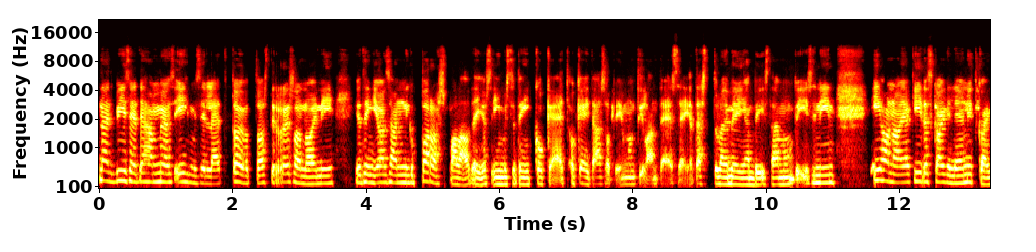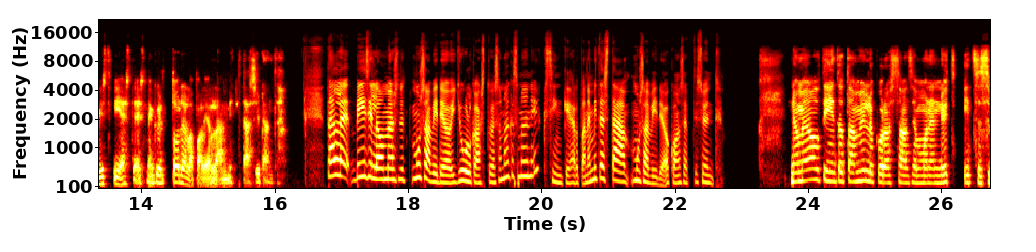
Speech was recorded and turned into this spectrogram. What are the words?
näitä biisejä tehdään myös ihmisille, että toivottavasti resonoi, niin jotenkin on saanut niin paras palaute, jos ihmiset jotenkin kokee, että okei, tämä sopii mun tilanteeseen ja tästä tulee meidän biisi tai mun biisi, niin ihanaa ja kiitos kaikille ja nyt kaikista viesteistä, ne kyllä todella paljon lämmittää sydäntä. Tälle biisille on myös nyt musavideo julkaistu ja se on aika semmoinen yksinkertainen. Miten tämä musavideokonsepti syntyi? No me oltiin tota, Myllypurossa on semmoinen, nyt itse asiassa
